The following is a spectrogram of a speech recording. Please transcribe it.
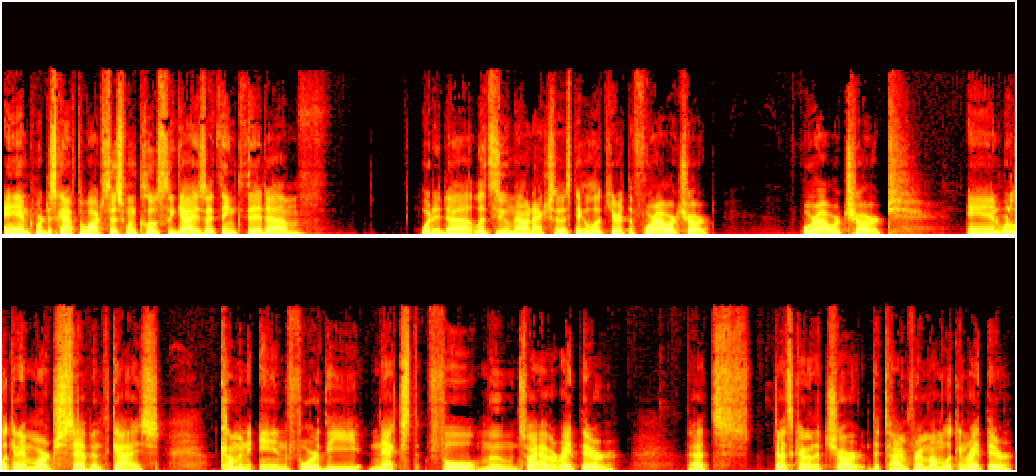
And we're just gonna have to watch this one closely, guys. I think that um, what did uh, let's zoom out actually. Let's take a look here at the four hour chart. Four hour chart, and we're looking at March 7th, guys coming in for the next full moon. So I have it right there. That's that's kind of the chart, the time frame I'm looking right there.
